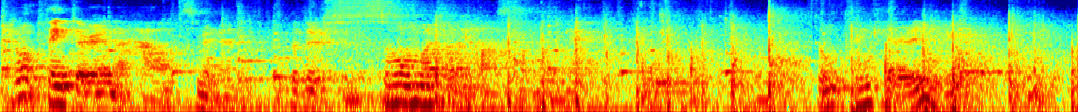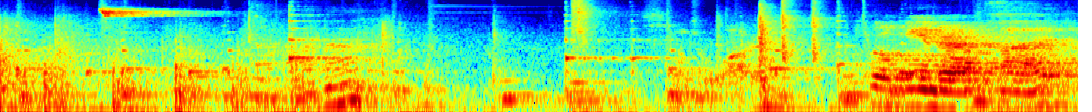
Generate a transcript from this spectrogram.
I don't think they're in the house, man. But there's so much like us. Don't think they're in here. Uh-huh. So much water. Little gander outside.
